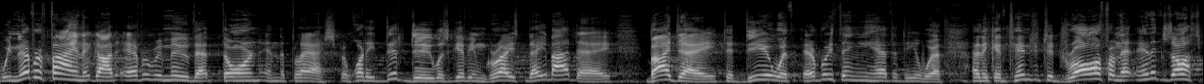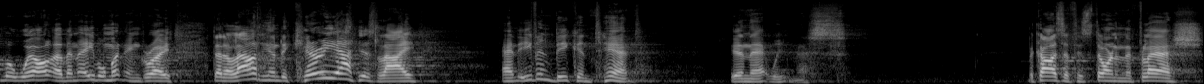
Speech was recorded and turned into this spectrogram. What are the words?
We never find that God ever removed that thorn in the flesh. But what he did do was give him grace day by day, by day, to deal with everything he had to deal with. And he continued to draw from that inexhaustible well of enablement and grace that allowed him to carry out his life and even be content in that weakness. Because of his thorn in the flesh,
